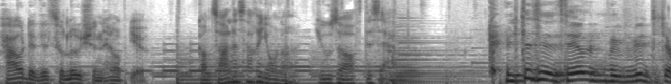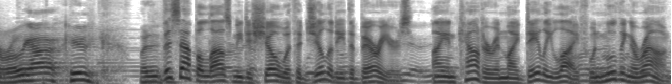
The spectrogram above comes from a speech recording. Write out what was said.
How did this solution help you? Gonzalez Ariona, user of this app. This app allows me to show with agility the barriers I encounter in my daily life when moving around.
